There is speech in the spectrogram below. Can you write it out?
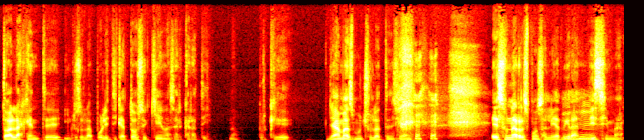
toda la gente, incluso la política, todos se quieren acercar a ti, ¿no? Porque llamas mucho la atención. es una responsabilidad grandísima.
